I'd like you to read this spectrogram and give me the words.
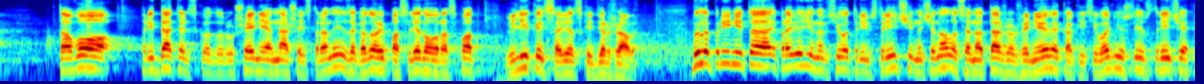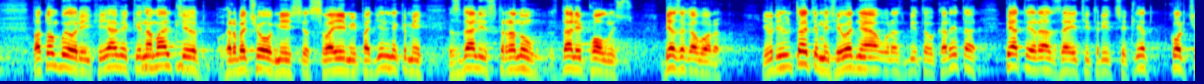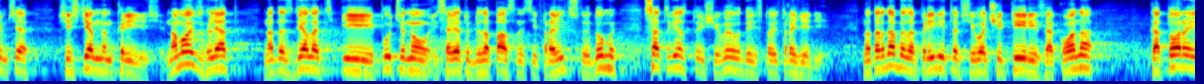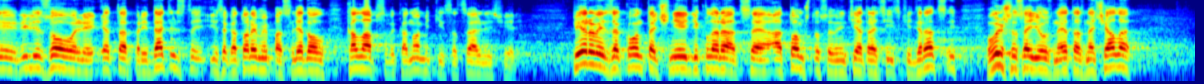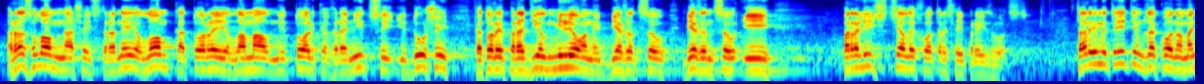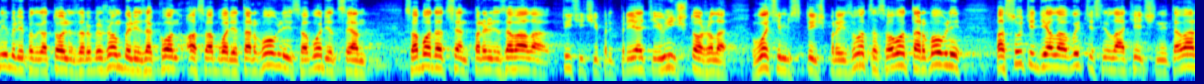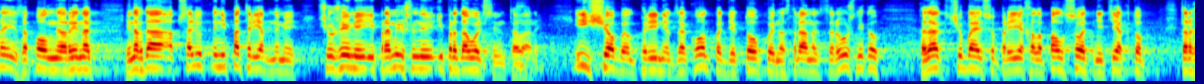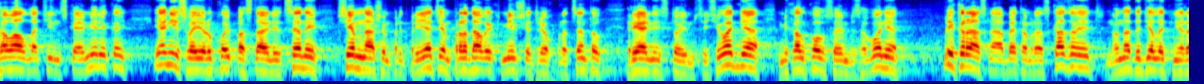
того предательского разрушения нашей страны, за которой последовал распад Великой Советской державы. Было принято и проведено всего три встречи. Начиналась она та же в Женеве, как и сегодняшняя встреча. Потом был Рейкьявик, и на Мальте Горбачев вместе с своими подельниками сдали страну, сдали полностью, без оговорок. И в результате мы сегодня у разбитого корыта пятый раз за эти 30 лет корчимся системном кризисе. На мой взгляд, надо сделать и Путину, и Совету Безопасности, и правительству, и Думы соответствующие выводы из той трагедии. Но тогда было принято всего четыре закона, которые реализовывали это предательство и за которыми последовал коллапс в экономике и социальной сфере. Первый закон, точнее декларация о том, что суверенитет Российской Федерации выше союзный, это означало разлом нашей страны, лом, который ломал не только границы и души, который породил миллионы беженцев, беженцев и паралич целых отраслей производства. Вторым и третьим законом, они были подготовлены за рубежом, были закон о свободе торговли и свободе цен. Свобода цен парализовала тысячи предприятий, уничтожила 80 тысяч производства. Свобода торговли по сути дела, вытеснила отечественные товары и заполнила рынок иногда абсолютно непотребными, чужими и промышленными, и продовольственными товарами. И еще был принят закон под диктовку иностранных ЦРУшников, когда к Чубайсу приехало полсотни тех, кто торговал Латинской Америкой, и они своей рукой поставили цены всем нашим предприятиям, продав их меньше 3% реальной стоимости. Сегодня Михалков в своем бесогоне прекрасно об этом рассказывает, но надо делать не,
